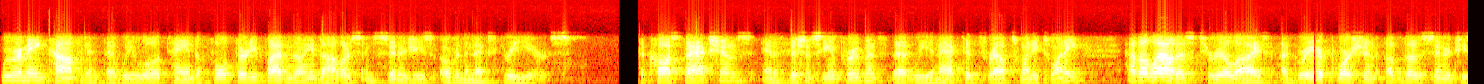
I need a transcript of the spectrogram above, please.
we remain confident that we will attain the full $35 million in synergies over the next three years. The cost actions and efficiency improvements that we enacted throughout 2020 have allowed us to realize a greater portion of those synergies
